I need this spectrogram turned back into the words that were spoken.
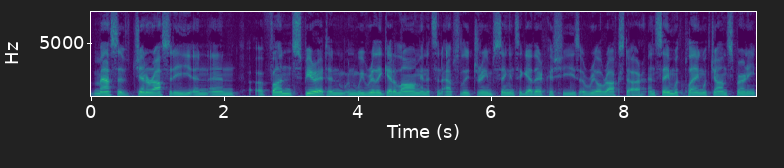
massive generosity and, and a fun spirit, and, and we really get along, and it's an absolute dream singing together because she's a real rock star. And same with playing with John Spurney.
